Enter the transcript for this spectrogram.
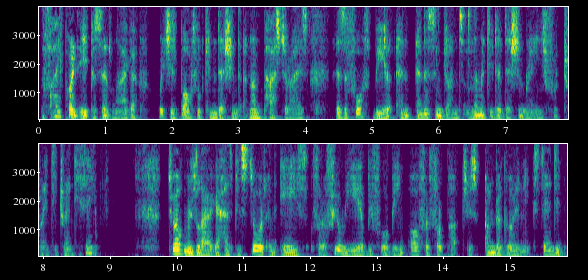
The 5.8% lager, which is bottle conditioned and unpasteurised, is the fourth beer in Innis Gunn's limited edition range for 2023. 12 Moons Lager has been stored and aged for a full year before being offered for purchase, undergoing extended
